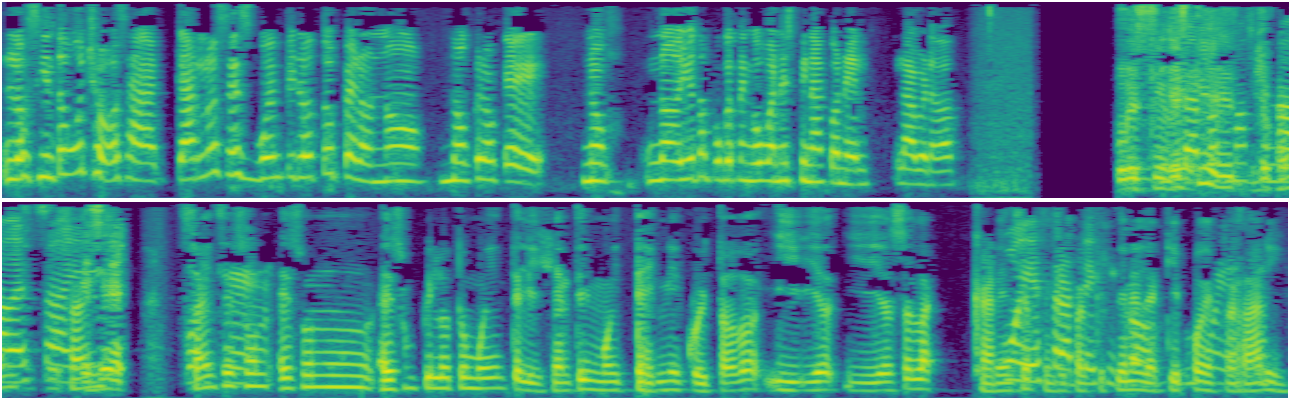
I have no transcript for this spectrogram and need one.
lo siento mucho, o sea, Carlos es buen piloto, pero no, no creo que, no, no, yo tampoco tengo buena espina con él, la verdad. Pues sí, es Carlos que más que yo- nada está ahí ese- Sainz es un, es un, es un piloto muy inteligente y muy técnico y todo, y, y, esa es la carencia Muy principal que tiene el equipo de Ferrari.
